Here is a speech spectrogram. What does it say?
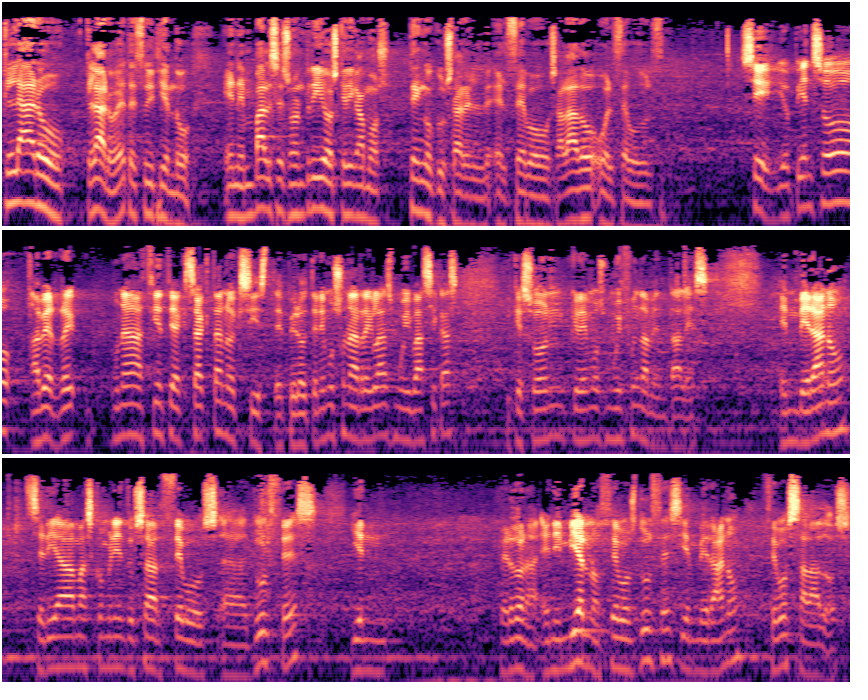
claro, claro, eh, te estoy diciendo, en embalses o en ríos que digamos, tengo que usar el, el cebo salado o el cebo dulce? Sí, yo pienso, a ver, re- una ciencia exacta no existe, pero tenemos unas reglas muy básicas y que son, creemos, muy fundamentales. En verano sería más conveniente usar cebos eh, dulces y en, perdona, en invierno cebos dulces y en verano cebos salados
